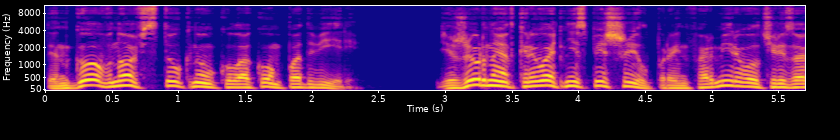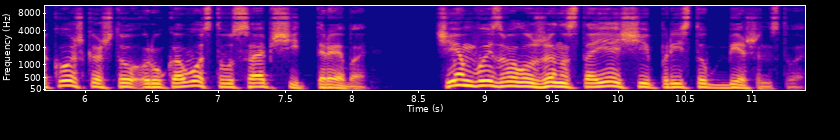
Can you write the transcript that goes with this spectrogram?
Тенго вновь стукнул кулаком по двери. Дежурный открывать не спешил, проинформировал через окошко, что руководству сообщить треба, чем вызвал уже настоящий приступ бешенства.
